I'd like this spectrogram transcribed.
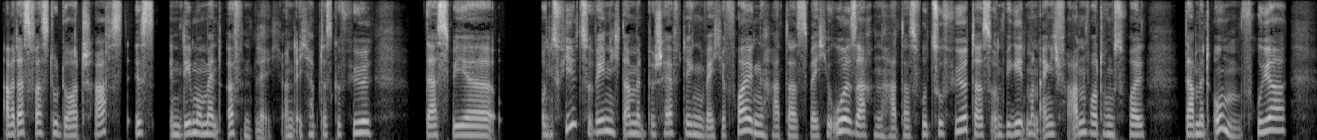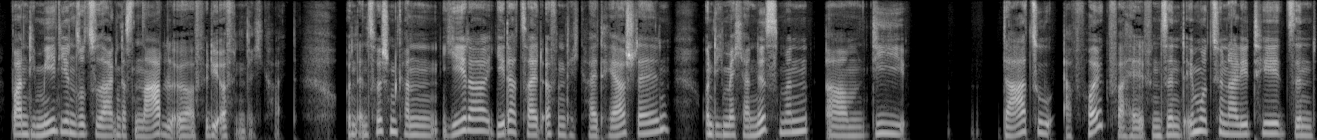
aber das, was du dort schaffst, ist in dem Moment öffentlich und ich habe das Gefühl, dass wir uns viel zu wenig damit beschäftigen, welche Folgen hat das, welche Ursachen hat das, wozu führt das und wie geht man eigentlich verantwortungsvoll damit um. Früher waren die Medien sozusagen das Nadelöhr für die Öffentlichkeit. Und inzwischen kann jeder jederzeit Öffentlichkeit herstellen und die Mechanismen, ähm, die dazu Erfolg verhelfen, sind Emotionalität, sind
